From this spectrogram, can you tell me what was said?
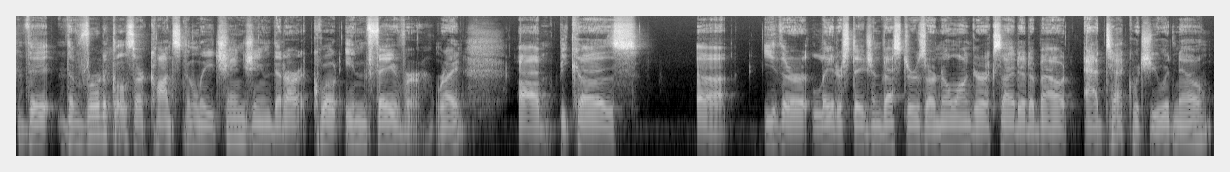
the the verticals are constantly changing that are quote in favor, right? Uh, because uh, either later stage investors are no longer excited about ad tech, which you would know,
